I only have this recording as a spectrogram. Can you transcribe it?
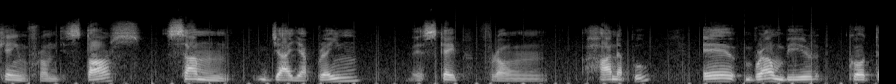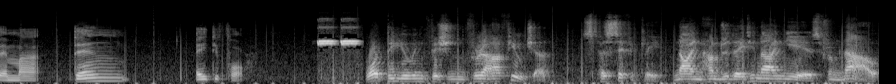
Came From The Stars, Sam Jaya Prem, Escape From Hanapu e Brown Beard co tema 1084. What do you envision for our future? Specifically, 989 years from now?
